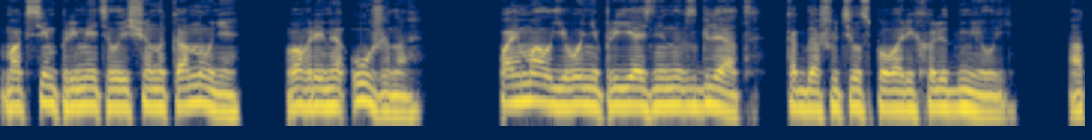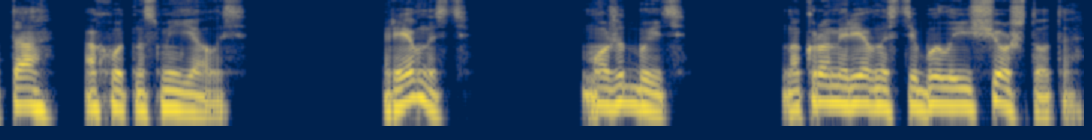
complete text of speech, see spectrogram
Максим приметил еще накануне, во время ужина, Поймал его неприязненный взгляд, когда шутил с поварихой Людмилой, а та охотно смеялась. Ревность? Может быть. Но кроме ревности было еще что-то.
